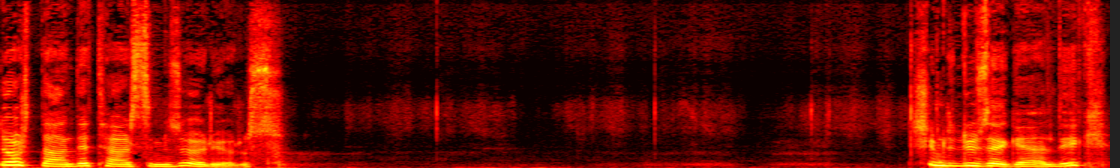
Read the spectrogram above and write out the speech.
4 tane de tersimizi örüyoruz. Şimdi düze geldik.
